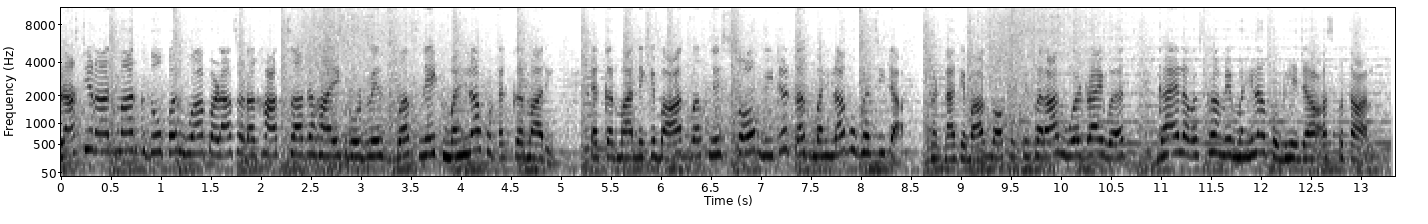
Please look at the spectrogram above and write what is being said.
राष्ट्रीय राजमार्ग दो पर हुआ बड़ा सड़क हादसा, जहाँ एक रोडवेज़ बस ने एक महिला को टक्कर मारी। टक्कर मारने के बाद बस ने 100 मीटर तक महिला को घसीटा। घटना के बाद मौके से फरार हुआ ड्राइवर। घायल अवस्था में महिला को भेजा अस्पताल।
